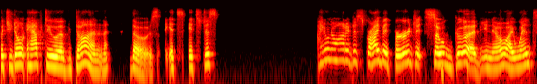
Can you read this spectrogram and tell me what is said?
but you don't have to have done those. It's it's just I don't know how to describe it, Burge. It's so good. You know, I went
